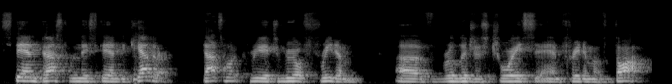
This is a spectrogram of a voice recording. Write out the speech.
stand best when they stand together. That's what creates real freedom of religious choice and freedom of thought.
